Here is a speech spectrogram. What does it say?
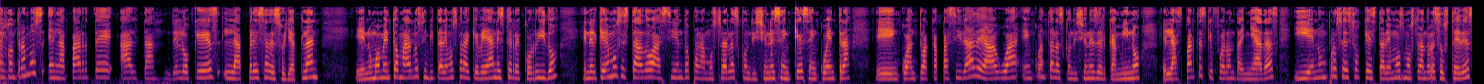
Encontramos en la parte alta de lo que es la presa de Soyatlán. En un momento más los invitaremos para que vean este recorrido en el que hemos estado haciendo para mostrar las condiciones en que se encuentra eh, en cuanto a capacidad de agua, en cuanto a las condiciones del camino, las partes que fueron dañadas y en un proceso que estaremos mostrándoles a ustedes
